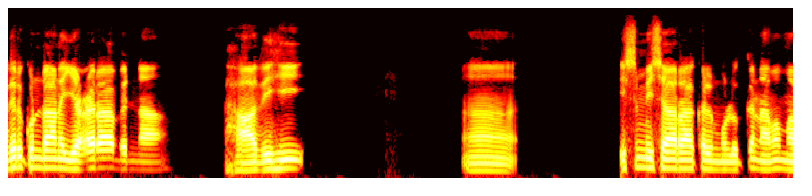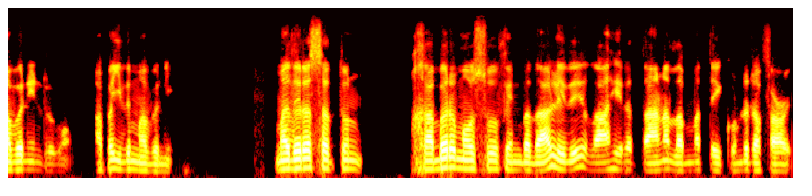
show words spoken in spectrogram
இதற்குண்டான எழராப் என்ன? ஹாதிஹி இஸ்மிஷாராக்கள் முழுக்க நாம மபனின் இருக்கோம் அப்ப இது மபனி. மதுரசத்துன் ஹபர் மௌசூஃப் என்பதால் இது லாஹிரத்தான லம்மத்தை கொண்டு ரஃபாய்.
